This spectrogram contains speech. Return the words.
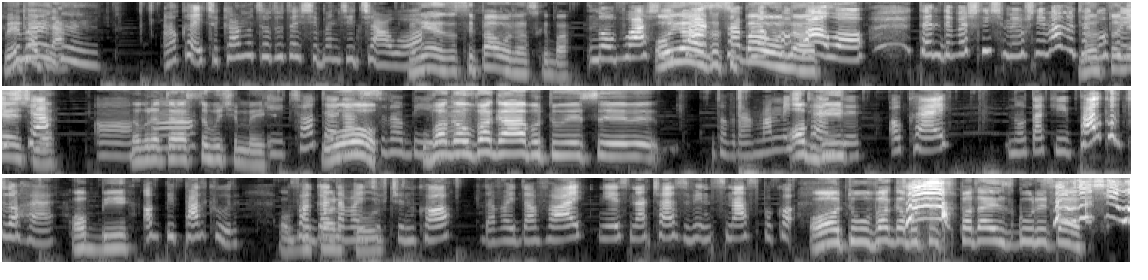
We Dobra, made it. okej, czekamy, co tutaj się będzie działo. Nie, zasypało nas chyba. No właśnie, O ja, patrz, zasypało nas. zablokowało. Tędy weszliśmy, już nie mamy No tego to wyjścia. nieźle. Oho. Dobra, teraz tu musimy iść. I co teraz Wow, zrobimy? Uwaga, uwaga, bo tu jest... Y, Dobra, mamy iść Obi. tędy. Okej. No taki parkour trochę. Obi, Obi parkour. obi Uwaga, parkour. dawaj dziewczynko. Dawaj, dawaj. Nie jest na czas, więc na spoko... O, tu uwaga, bo tu spadają z góry te. Nosiło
